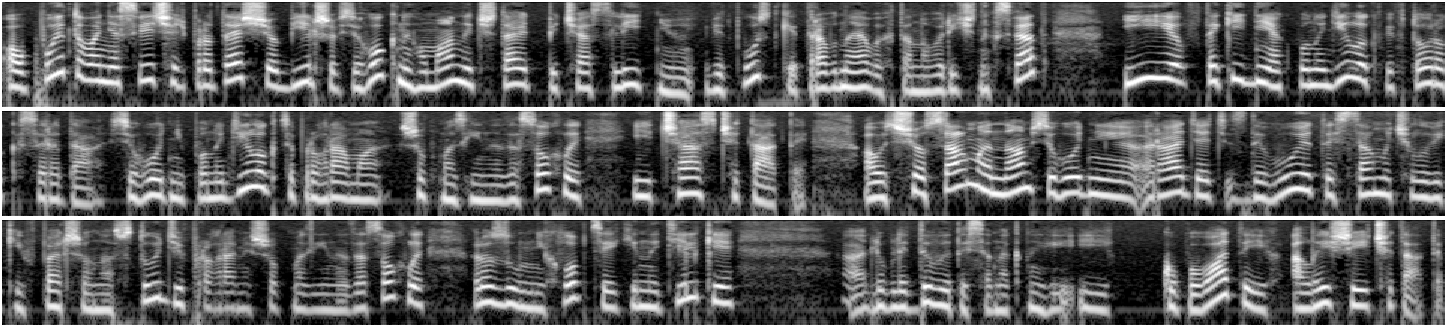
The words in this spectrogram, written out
Опитування свідчать про те, що більше всього книгомани читають під час літньої відпустки, травневих та новорічних свят. І в такі дні, як понеділок, вівторок, середа. Сьогодні понеділок це програма Щоб мозги не засохли і час читати. А ось що саме нам сьогодні радять здивуєтесь саме чоловіки. Вперше у нас в студії в програмі Щоб мозги не засохли розумні хлопці, які не тільки люблять дивитися на книги і купувати їх, але ще й читати.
